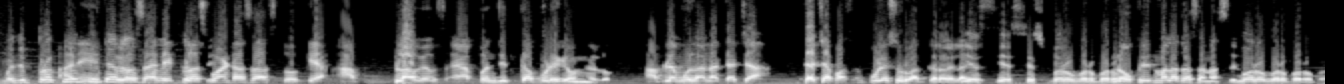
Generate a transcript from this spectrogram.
म्हणजे प्रकृती प्लस. पॉईंट असा असतो की आपला व्यवसाय आपण जितका पुढे घेऊन गेलो आपल्या मुलांना त्याच्या त्याच्यापासून पुढे सुरुवात करावी लागेल. येस येस येस बरोबर बरोबर. नोकरीत मला तसं नसेल बरोबर बरोबर.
